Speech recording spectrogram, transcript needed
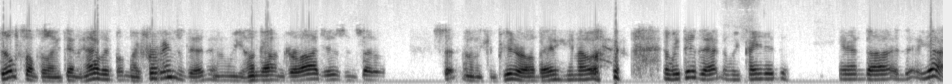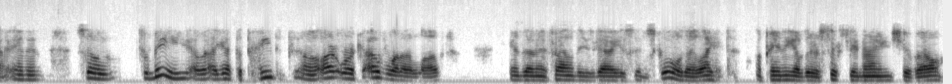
build something like that and have it, but my friends did, and we hung out in garages instead of sitting on a computer all day, you know, and we did that, and we painted, and uh, yeah, and then so for me, I got to paint uh, artwork of what I loved, and then I found these guys in school that liked a painting of their '69 Chevelle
